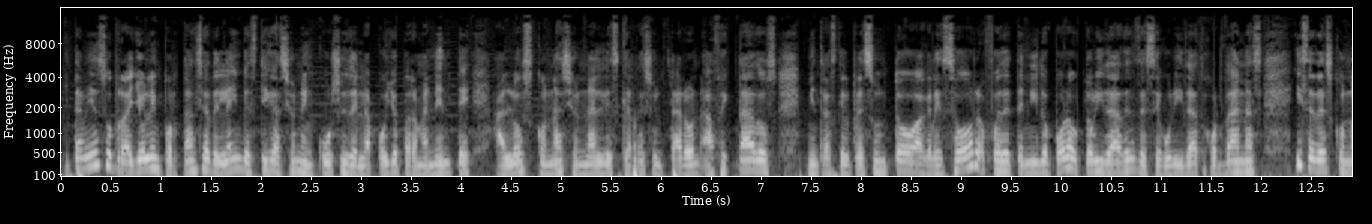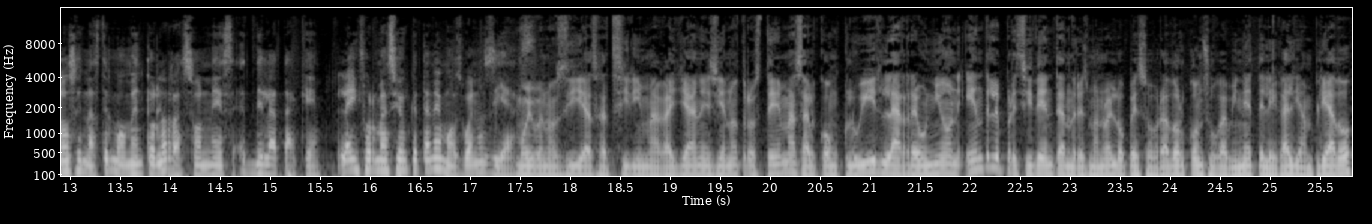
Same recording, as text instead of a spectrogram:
y también subrayó la importancia de la investigación en curso y del apoyo permanente a los connacionales que resultaron afectados, mientras que el presunto agresor fue detenido por autoridades de seguridad jordanas y se desconocen hasta el momento las razones del ataque. La información que tenemos. Buenos días. Muy buenos días, Hatsiri Magallanes. Y en otros temas, al concluir la reunión entre el presidente Andrés Manuel López Obrador con su gabinete legal y ampliado,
